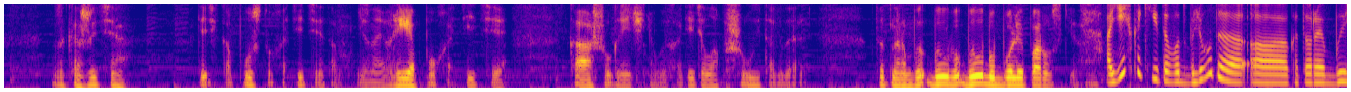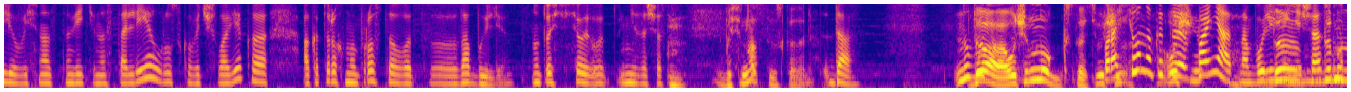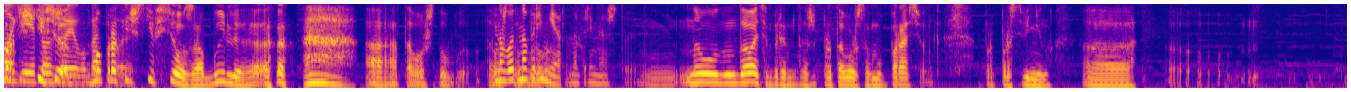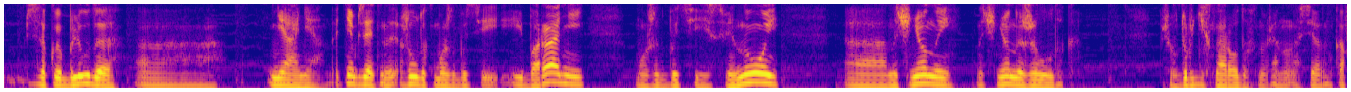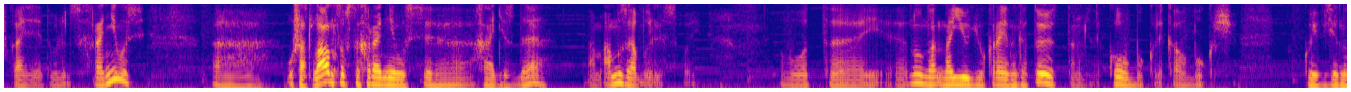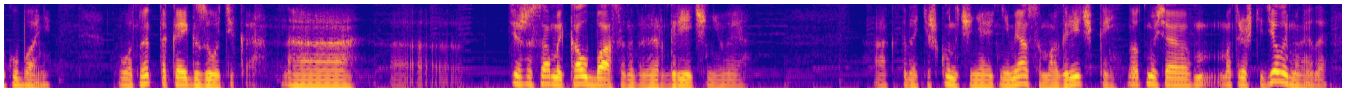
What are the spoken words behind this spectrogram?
закажите хотите капусту, хотите, там, не знаю, репу, хотите кашу гречневую, хотите лапшу и так далее. это, наверное, было бы, было бы более по-русски. А есть какие-то вот блюда, а, которые были в XVIII веке на столе у русского человека, о которых мы просто вот э, забыли? Ну, то есть все, не знаю, сейчас... 18 вы сказали? Да. Ну, да, вот очень много, кстати. Поросенок очень, это очень... понятно, более-менее. Да, Сейчас да многие тоже все, его готовят. Мы практически все забыли от того, что было. Ну вот, например, было. например, что это? Ну, давайте, например, даже про того же самого поросенка, про, про свинину. А, такое блюдо а, няня. Это не обязательно. Желудок может быть и, и бараний, может быть и свиной, а, начиненный, начиненный желудок причем в других народов, например, на Северном Кавказе это блюдо сохранилось. А, у шотландцев сохранилось э, хадис, да, а, а мы забыли свой. Вот, э, ну, на, на юге Украины готовят, там, ковбук или ковбук еще, кое-где на Кубани. Вот, но это такая экзотика. А, а, те же самые колбасы, например, гречневые. А когда кишку начиняют не мясом, а гречкой. Ну, вот мы себя матрешки делаем иногда –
